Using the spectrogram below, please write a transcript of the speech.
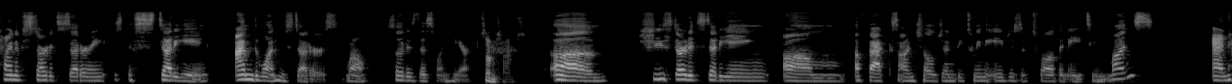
kind of started stuttering, studying. I'm the one who stutters. Well, so does this one here. Sometimes. Um, she started studying um, effects on children between the ages of 12 and 18 months, and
